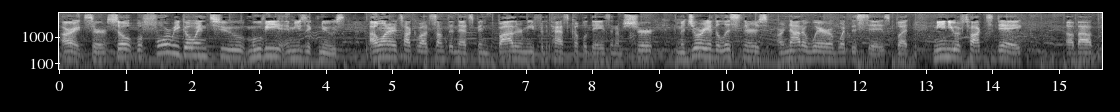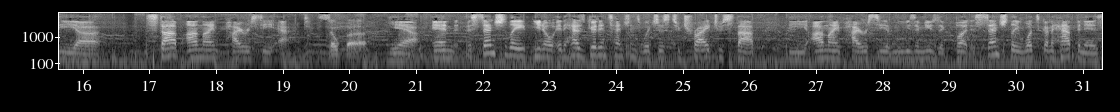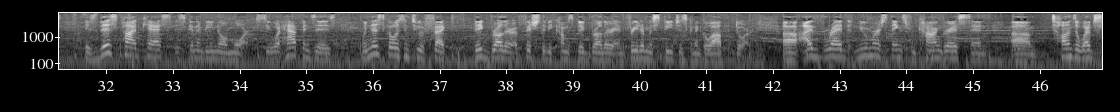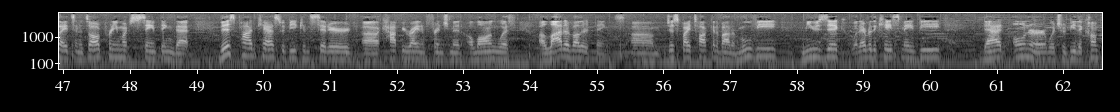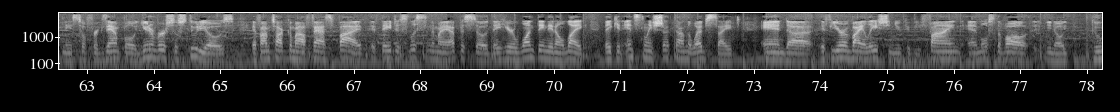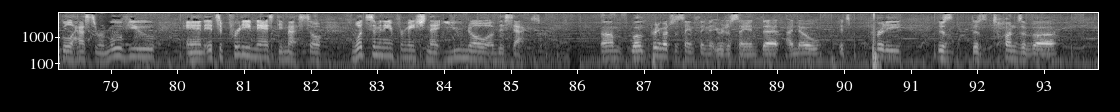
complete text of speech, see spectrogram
All right, sir. So before we go into movie and music news, I wanted to talk about something that's been bothering me for the past couple of days, and I'm sure the majority of the listeners are not aware of what this is. But me and you have talked today about the uh, Stop Online Piracy Act. SOPA. Yeah, and essentially, you know, it has good intentions, which is to try to stop the online piracy of movies and music. But essentially, what's going to happen is, is this podcast is going to be no more. See, what happens is, when this goes into effect, Big Brother officially becomes Big Brother, and freedom of speech is going to go out the door. Uh, I've read numerous things from Congress and um, tons of websites, and it's all pretty much the same thing that this podcast would be considered uh, copyright infringement along with a lot of other things. Um, just by talking about a movie, music, whatever the case may be, that owner, which would be the company, so for example, Universal Studios, if I'm talking about Fast Five, if they just listen to my episode, they hear one thing they don't like, they can instantly shut down the website. And uh, if you're in violation, you could be fined. And most of all, you know, Google has to remove you, and it's a pretty nasty mess. So, what's some of the information that you know of this act? Um, well, pretty much the same thing that you were just saying. That I know it's pretty. There's there's tons of uh,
